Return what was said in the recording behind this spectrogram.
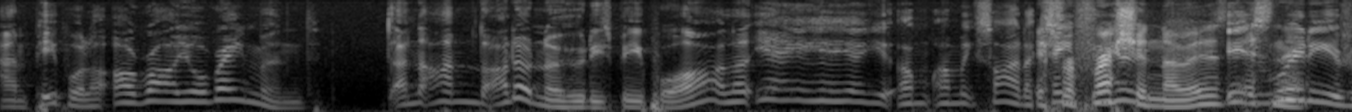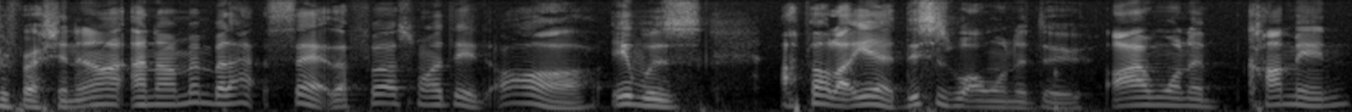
And people are like, "Oh, raw, you're Raymond." And I'm. I don't know who these people are. I'm like, yeah, yeah, yeah, yeah. I'm, I'm excited. I It's came for you." refreshing though, is- It isn't really is refreshing. And I, and I remember that set, the first one I did. Oh, it was. I felt like, yeah, this is what I want to do. I want to come in.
